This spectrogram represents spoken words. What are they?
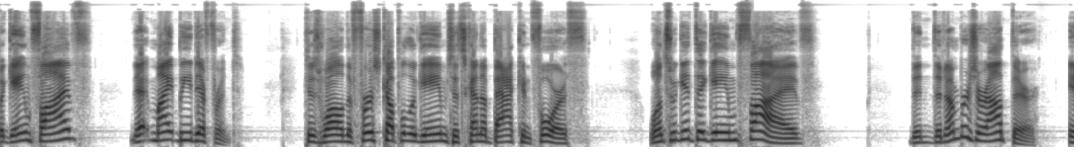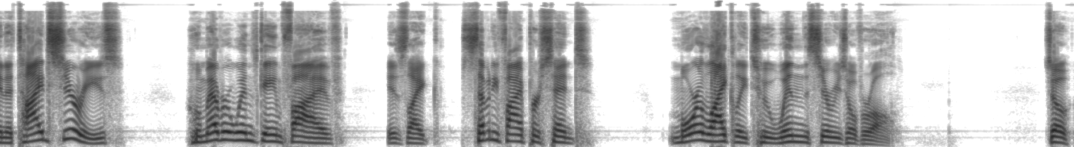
But game five, that might be different. Because while in the first couple of games it's kind of back and forth, once we get to game five, the, the numbers are out there. In a tied series, whomever wins game five is like 75% more likely to win the series overall. So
